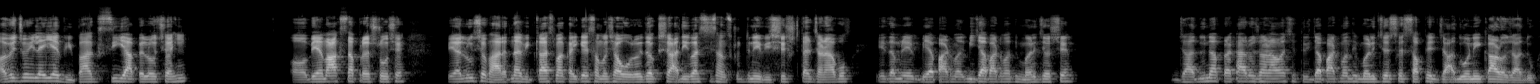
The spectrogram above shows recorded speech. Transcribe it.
હવે જોઈ લઈએ વિભાગ સી આપેલો છે અહીં. બે માર્ક્સના પ્રશ્નો છે. પહેલું છે, ભારતના વિકાસમાં કઈ કઈ સમસ્યા અવરોધક છે, આદિવાસી સંસ્કૃતિની વિશિષ્ટતા જણાવો. એ તમને બે પાઠમાં, બીજા પાઠમાંથી મળી જશે. જાદુના પ્રકારો જણાવે છે, ત્રીજા પાઠમાંથી મળી જશે, સફેદ જાદુ અને કાળો જાદુ.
